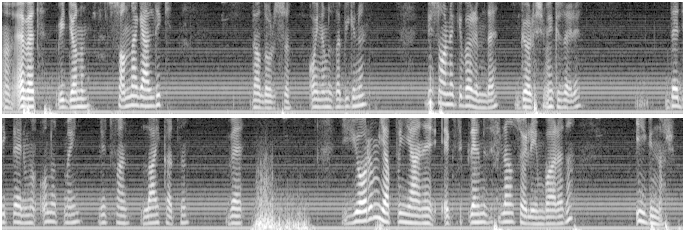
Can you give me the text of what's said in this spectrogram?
Ha, evet videonun sonuna geldik. Daha doğrusu oyunumuzda bir günün. Bir sonraki bölümde görüşmek üzere. Dediklerimi unutmayın. Lütfen like atın ve yorum yapın yani eksiklerimizi falan söyleyin bu arada. İyi günler.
